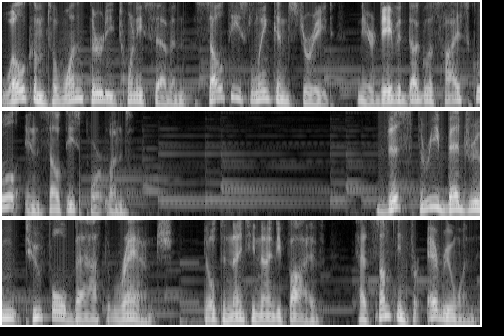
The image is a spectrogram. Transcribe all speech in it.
Welcome to 13027 Southeast Lincoln Street near David Douglas High School in Southeast Portland. This three bedroom, two full bath ranch, built in 1995, has something for everyone,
